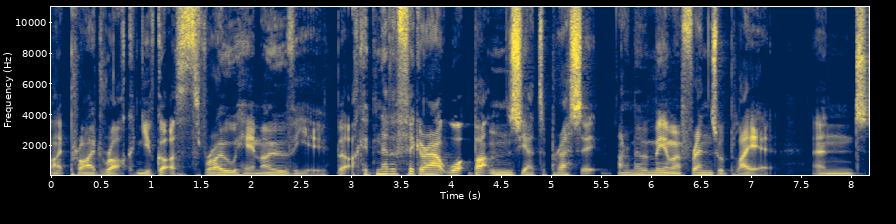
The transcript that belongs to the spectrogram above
like Pride Rock and you've got to throw him over you. But I could never figure out what buttons you had to press. It. I remember me and my friends would play it and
